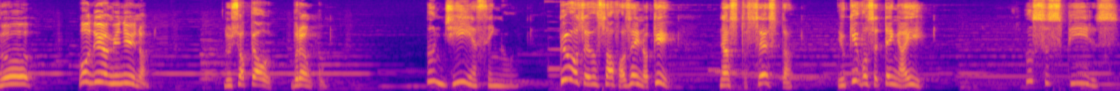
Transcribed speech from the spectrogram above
Oh, bom dia, menina! Do chapéu branco. Bom dia, senhor. O que você está fazendo aqui? nesta cesta? E o que você tem aí? Os suspiros.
